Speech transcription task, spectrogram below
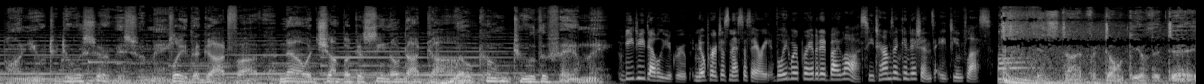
upon you to do a service for me. Play The Godfather now at ChumbaCasino.com. Welcome to the family. VGW Group. No purchase necessary. Void where prohibited by law. See terms and conditions. 18 plus. It's time for Donkey of the Day.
